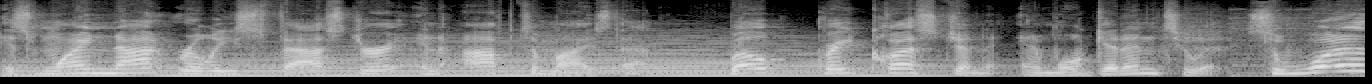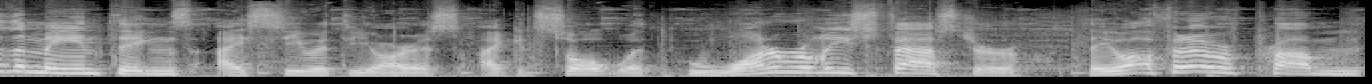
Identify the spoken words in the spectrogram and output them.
is why not release faster and optimize that? Well, great question, and we'll get into it. So one of the main things I see with the artists I consult with who want to release faster, they often have a problem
